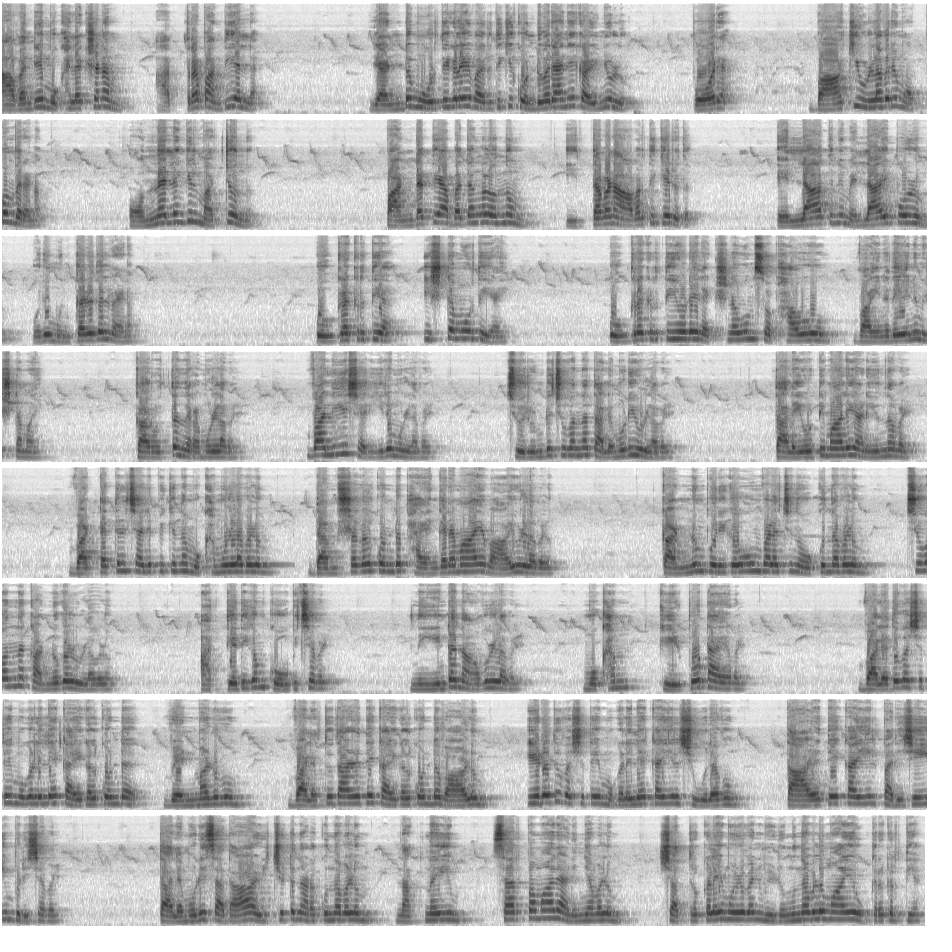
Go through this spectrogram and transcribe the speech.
അവന്റെ മുഖലക്ഷണം അത്ര പന്തിയല്ല. രണ്ട് മൂർത്തികളെ വരുതിക്ക് കൊണ്ടുവരാനേ കഴിഞ്ഞുള്ളൂ. പോരാ. ബാക്കിയുള്ളവരും ഒപ്പം വരണം. ഒന്നല്ലെങ്കിൽ മറ്റൊന്ന്. പണ്ടത്തെ അബദ്ധങ്ങളൊന്നും ഇത്തവണ ആവർത്തിക്കരുത്. എല്ലാത്തിനും എല്ലായ്പ്പോഴും ഒരു മുൻകരുതൽ വേണം. ഉഗ്രകൃത്യ ഇഷ്ടമൂർത്തിയായി. ഉഗ്രകൃത്യയുടെ ലക്ഷണവും സ്വഭാവവും വൈനതേനും ഇഷ്ടമായി. കറുത്ത നിറമുള്ളവൾ വലിയ ശരീരമുള്ളവൾ ചുരുണ്ടു ചുവന്ന തലമുടിയുള്ളവൾ തലയോട്ടിമാല അണിയുന്നവൾ വട്ടത്തിൽ ചലിപ്പിക്കുന്ന മുഖമുള്ളവളും ദംഷകൾ കൊണ്ട് ഭയങ്കരമായ വായുള്ളവളും കണ്ണും പുരികവും വളച്ചു നോക്കുന്നവളും ചുവന്ന കണ്ണുകളുള്ളവളും അത്യധികം കോപിച്ചവൾ നീണ്ട നാവുള്ളവൾ മുഖം കീഴ്പോട്ടായവൾ. വലതുവശത്തെ മുകളിലെ കൈകൾ കൊണ്ട് വെൺമഴുവും വലത്തു താഴത്തെ കൈകൾ കൊണ്ട് വാളും ഇടതുവശത്തെ മുകളിലെ കൈയിൽ ശൂലവും താഴത്തെ കൈയിൽ പരിചയും പിടിച്ചവൾ. തലമുടി സദാ അഴിച്ചിട്ട് നടക്കുന്നവളും നഗ്നയും സർപ്പമാല അണിഞ്ഞവളും ശത്രുക്കളെ മുഴുവൻ വിഴുങ്ങുന്നവളുമായ ഉഗ്രകൃത്യ.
